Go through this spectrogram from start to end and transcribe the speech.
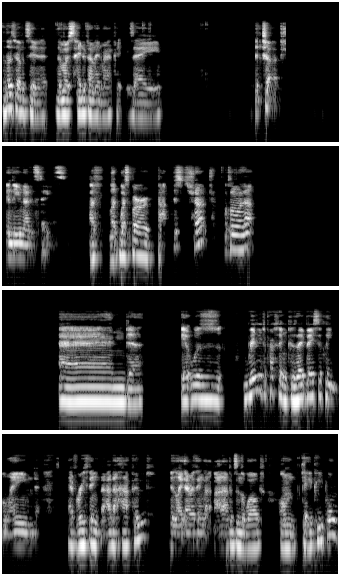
for those who haven't seen it, the most hated family in America is a a church in the United States, I like Westboro Baptist Church or something like that, and uh, it was really depressing because they basically blamed everything bad that happened and like everything that bad happens in the world on gay people,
